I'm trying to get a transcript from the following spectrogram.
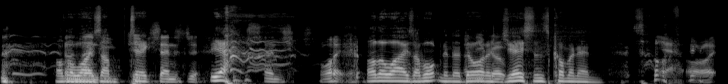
Otherwise, I'm he- he taking. Yeah. sends Otherwise, I'm opening the door and, Jason's coming in. So, Yeah, all right.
